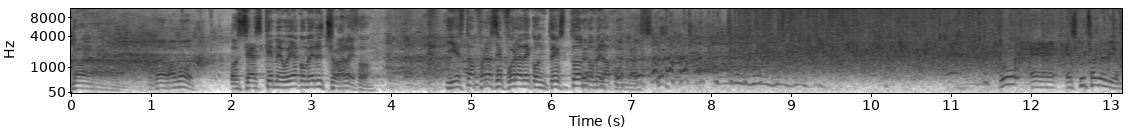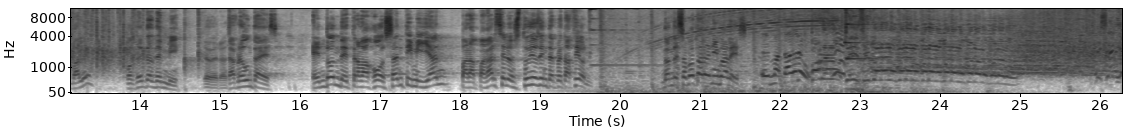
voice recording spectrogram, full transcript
No, no, no, no. O sea, vamos. O sea, es que me voy a comer el chorrazo. Y esta frase fuera de contexto no me la pongas. Tú, eh, escúchame bien, ¿vale? Concéntrate en mí. Ya verás. La pregunta es, ¿en dónde trabajó Santi Millán para pagarse los estudios de interpretación? ¿Dónde se matan animales? ¿El matadero? ¡Páralo! ¡Sí, sí, páralo, páralo, páralo, páralo, páralo, páralo! ¿En serio?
